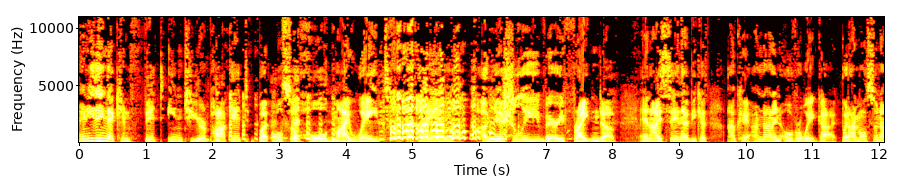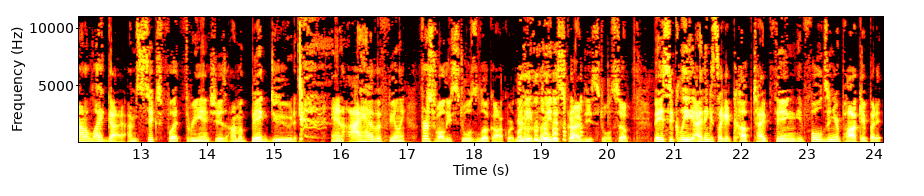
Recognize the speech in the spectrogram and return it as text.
Anything that can fit into your pocket but also hold my weight, I am initially very frightened of. And I say that because, okay, I'm not an overweight guy, but I'm also not a light guy. I'm six foot three inches. I'm a big dude. And I have a feeling, first of all, these stools look awkward. Let me, let me describe these stools. So basically, I think it's like a cup type thing. It folds in your pocket, but it,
